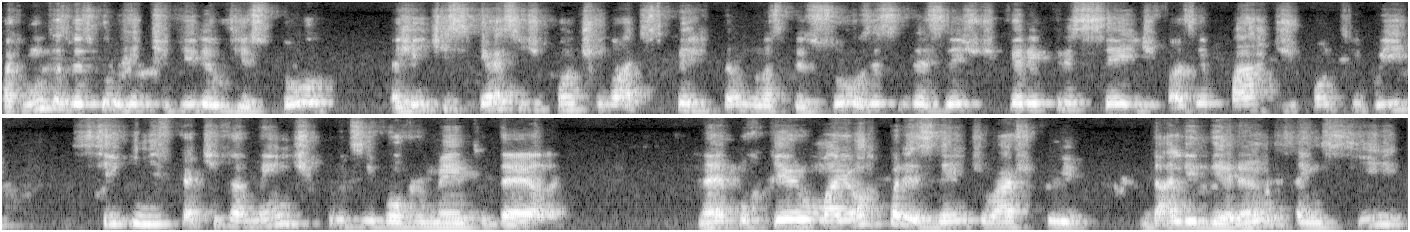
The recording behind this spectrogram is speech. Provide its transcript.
Mas muitas vezes, quando a gente vira o gestor, a gente esquece de continuar despertando nas pessoas esse desejo de querer crescer, de fazer parte, de contribuir significativamente para o desenvolvimento dela. Né? Porque o maior presente, eu acho que, da liderança em si,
